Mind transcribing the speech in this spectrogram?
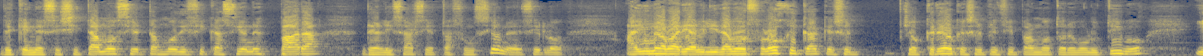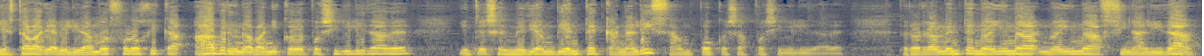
de que necesitamos ciertas modificaciones para realizar ciertas funciones. Es decir, hay una variabilidad morfológica que es el, yo creo que es el principal motor evolutivo y esta variabilidad morfológica abre un abanico de posibilidades y entonces el medio ambiente canaliza un poco esas posibilidades. Pero realmente no hay una, no hay una finalidad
